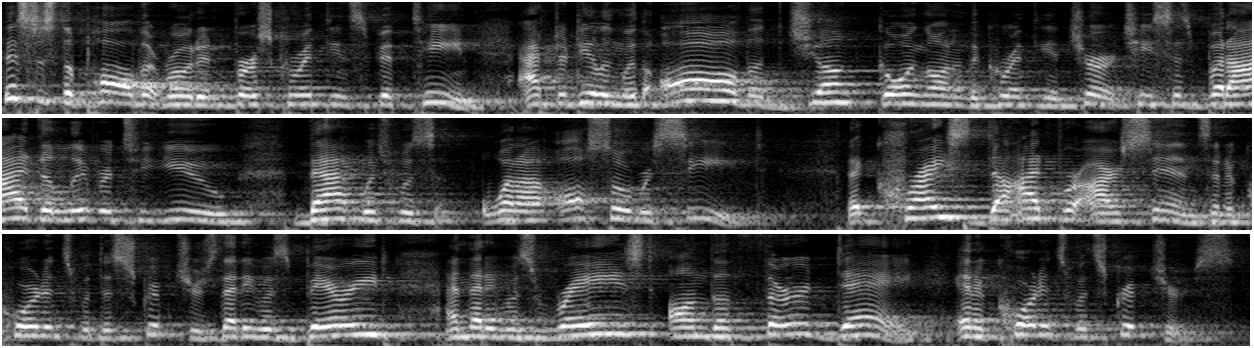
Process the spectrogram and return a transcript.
This is the Paul that wrote in 1 Corinthians 15, after dealing with all the junk going on in the Corinthian church. He says, But I delivered to you that which was what I also received that Christ died for our sins in accordance with the scriptures, that he was buried, and that he was raised on the third day in accordance with scriptures,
